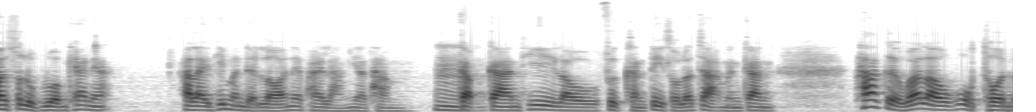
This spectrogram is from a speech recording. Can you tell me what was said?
มันสรุปรวมแค่เนี้ยอะไรที่มันเดือดร้อนในภายหลังอย่าทำอืมกับการที่เราฝึกขันติโสรจะเหมือนกัน ถ้าเกิดว่าเราอดทน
